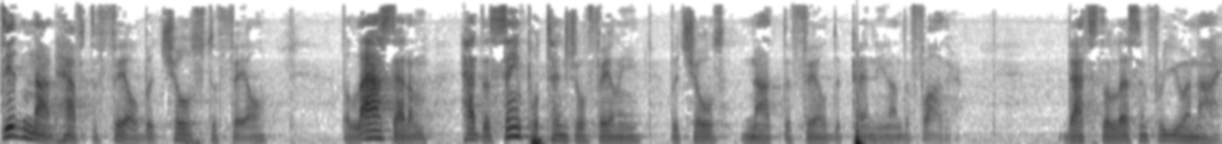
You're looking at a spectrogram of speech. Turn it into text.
did not have to fail, but chose to fail. The last Adam had the same potential failing, but chose not to fail depending on the Father. That's the lesson for you and I.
